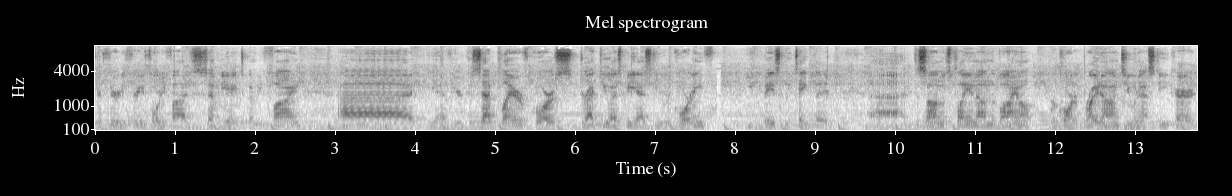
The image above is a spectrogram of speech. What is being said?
your 33, 45, 78 is going to be fine. Uh, you have your cassette player, of course, direct USB SD recording. You can basically take the uh, the song that's playing on the vinyl, record it right onto an SD card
